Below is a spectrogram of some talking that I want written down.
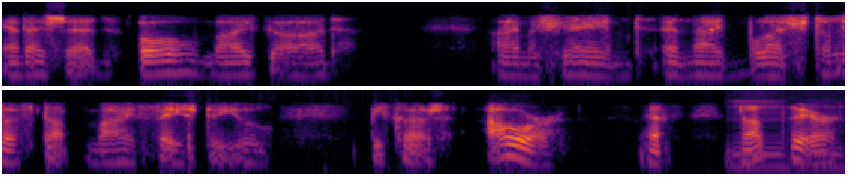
and I said, O my God, I'm ashamed, and I blush to lift up my face to you, because our, not Mhm. there,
